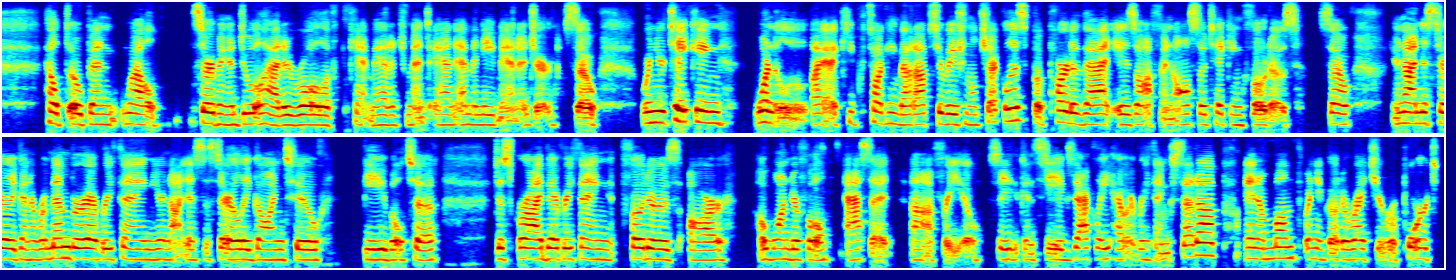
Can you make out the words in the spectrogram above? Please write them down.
helped open while serving a dual-headed role of camp management and M&E manager. So when you're taking one, I keep talking about observational checklists, but part of that is often also taking photos. So you're not necessarily going to remember everything. You're not necessarily going to be able to describe everything. Photos are a wonderful asset uh, for you. So you can see exactly how everything's set up in a month when you go to write your report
